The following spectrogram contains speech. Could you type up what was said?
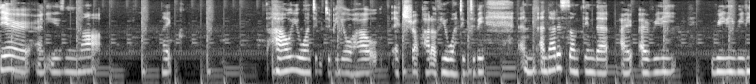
there and he's not like how you want him to be or how extra part of you want him to be. And and that is something that i i really really really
